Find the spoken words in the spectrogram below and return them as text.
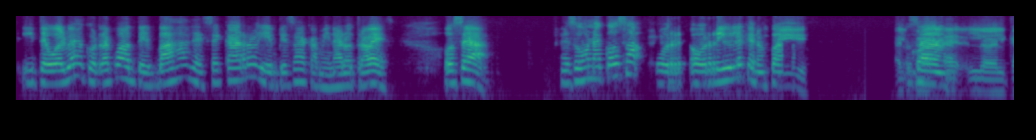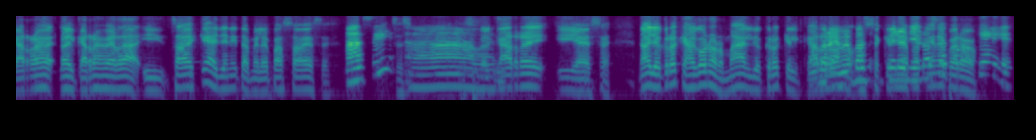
y te vuelves a acordar cuando te bajas de ese carro y empiezas a caminar otra vez. O sea, eso es una cosa horrible que nos pasa. El eh, lo, del carro es, lo del carro es verdad. Y ¿sabes qué? A Jenny también le pasa a veces. ¿Ah, sí? ah, El carro y ese. No, yo creo que es algo normal. Yo creo que el carro no, sé qué pero yo no tiene, sé pero... Por qué.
